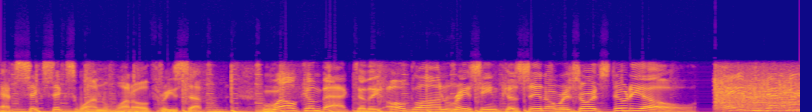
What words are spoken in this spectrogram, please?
at 661 1037. Welcome back to the Oaklawn Racing Casino Resort Studio. Ladies and gentlemen,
